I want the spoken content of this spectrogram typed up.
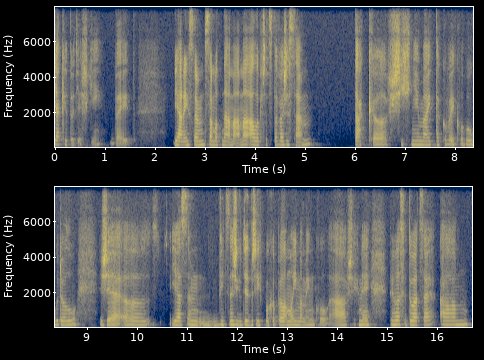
jak je to těžký být já nejsem samotná máma, ale představa, že jsem, tak eh, všichni mají takový klobouk dolů, že eh, já jsem víc než kdy dřív pochopila moji maminku a všechny tyhle situace. Um,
